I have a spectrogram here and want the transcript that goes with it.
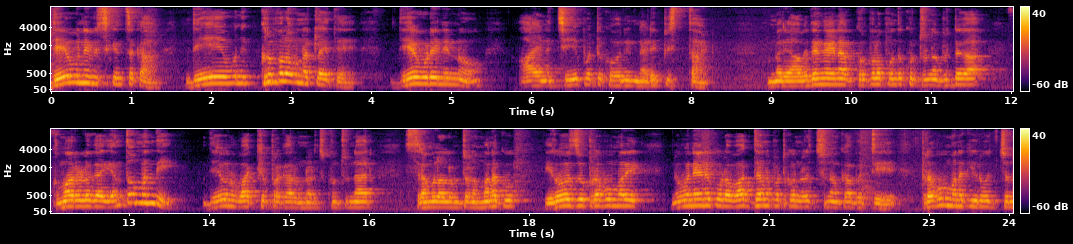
దేవుని విసిగించక దేవుని కృపలో ఉన్నట్లయితే దేవుడే నిన్ను ఆయన చేపట్టుకొని నడిపిస్తాడు. మరి ఆ విధంగా అయినా కృపలు పొందుకుంటున్న బిడ్డగా కుమారులుగా ఎంతోమంది దేవుని వాక్యం ప్రకారం నడుచుకుంటున్నారు. శ్రమలలో ఉంటున్న మనకు ఈరోజు ప్రభు మరి నువ్వు నేను కూడా వాగ్దానం పట్టుకొని నడుచున్నాం కాబట్టి ప్రభు మనకి ఈరోజు ఇచ్చిన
